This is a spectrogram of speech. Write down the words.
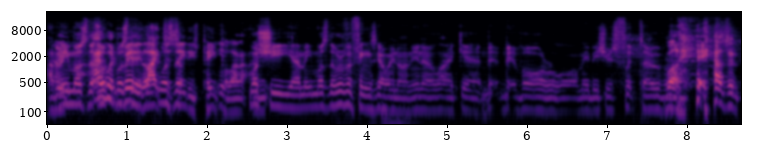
I mean, mean, was the- I would was really the- like to the- see these people. and, was and- she? I mean, was there other things going on? You know, like uh, a bit, bit of oral, or maybe she was flipped over. Well, it hasn't.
